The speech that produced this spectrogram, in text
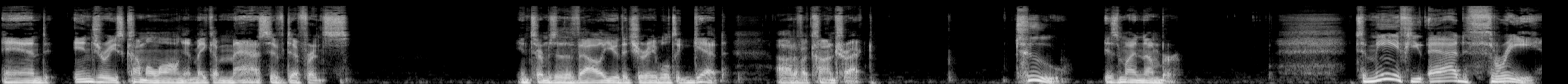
and injuries come along and make a massive difference in terms of the value that you're able to get out of a contract. Two is my number. To me, if you add three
